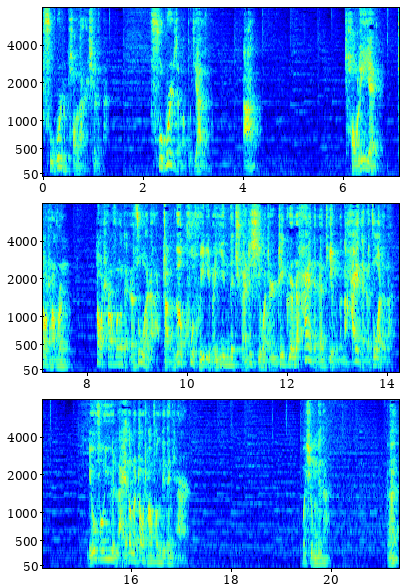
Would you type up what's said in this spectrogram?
富贵跑哪儿去了呢？富贵怎么不见了呢？啊？瞅了一眼。赵长风，赵长风在这坐着，整个裤腿里边阴的全是西瓜汁这哥们还在这挺着呢，还在这坐着呢。刘丰玉来到了赵长风的跟前儿，我兄弟呢？嗯？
